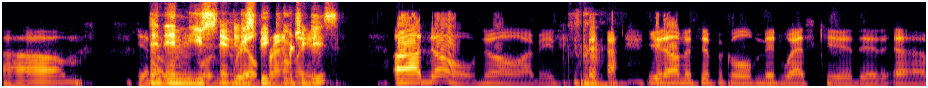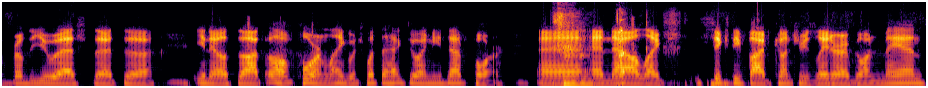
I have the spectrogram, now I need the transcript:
Um, you know, and and you, and you speak friendly. Portuguese? Uh, no, no. I mean, you know, I'm a typical Midwest kid that, uh, from the U.S. that, uh, you know, thought, oh, foreign language. What the heck do I need that for? And, and now, like 65 countries later, I'm going, man,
